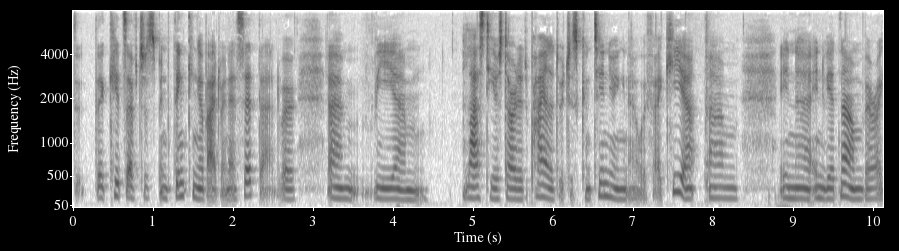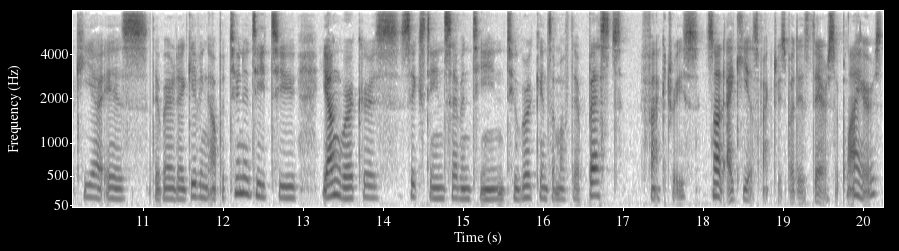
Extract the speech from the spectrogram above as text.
th the kids I've just been thinking about when I said that, where um, we. Um, last year started a pilot which is continuing now with IKEA um, in uh, in Vietnam where IKEA is where they're giving opportunity to young workers 16 17 to work in some of their best factories. It's not IKEA's factories, but it's their suppliers,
